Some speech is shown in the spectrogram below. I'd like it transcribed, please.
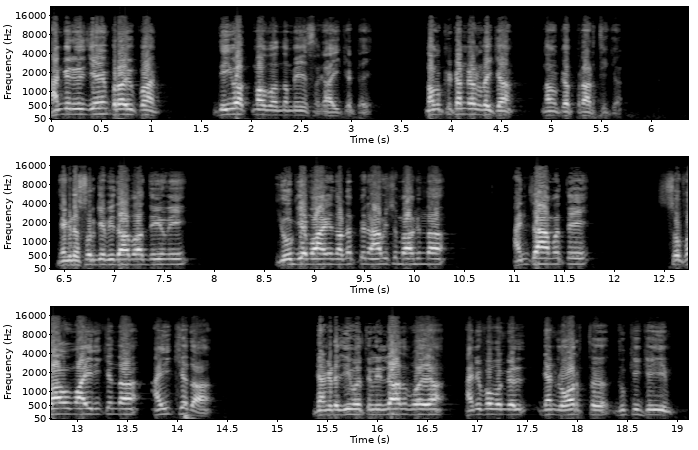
അങ്ങനെ ഒരു ജയം പ്രാപിപ്പാൻ ദൈവാത്മാവ് നമ്മെ സഹായിക്കട്ടെ. നമുക്ക് കണ്ണടയ്ക്കാം നമുക്ക് പ്രാർത്ഥിക്കാം. ഞങ്ങളുടെ സ്വർഗപിതാവാ ദൈവമേ യോഗ്യമായ നടപ്പിന് ആവശ്യമാകുന്ന അഞ്ചാമത്തെ സ്വഭാവമായിരിക്കുന്ന ഐക്യത ഞങ്ങളുടെ ജീവിതത്തിൽ ഇല്ലാതെ പോയ അനുഭവങ്ങൾ ഞങ്ങൾ ഓർത്ത് ദുഃഖിക്കുകയും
